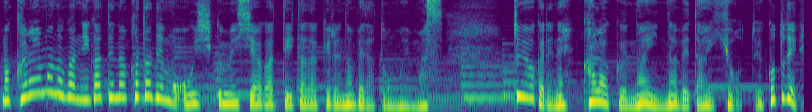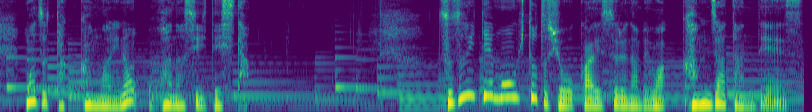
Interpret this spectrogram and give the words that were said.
まあ、辛いものが苦手な方でも美味しく召し上がっていただける鍋だと思います。というわけでね辛くない鍋代表ということでまずタッカンマリのお話でした。続いてもう一つ紹介する鍋はカムジャタンです。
